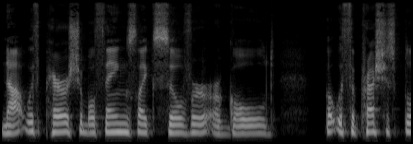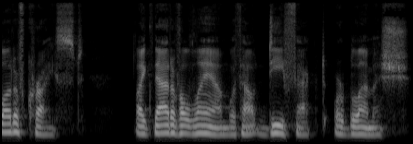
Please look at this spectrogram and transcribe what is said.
not with perishable things like silver or gold, but with the precious blood of Christ, like that of a lamb without defect or blemish.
